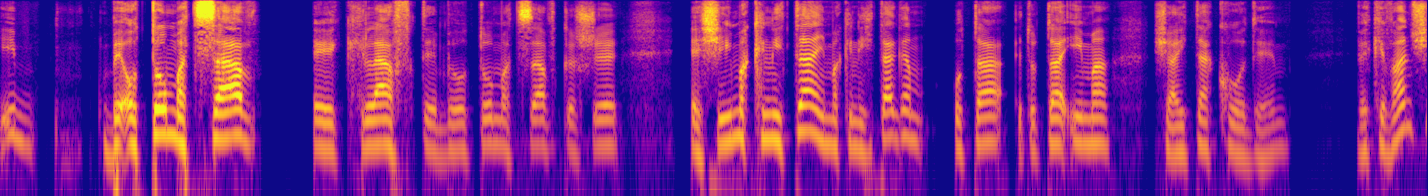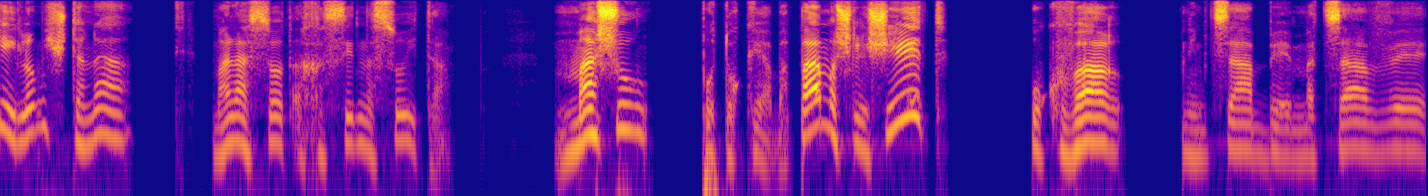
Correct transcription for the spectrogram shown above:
היא באותו מצב אה, קלפט, באותו מצב קשה, שהיא מקניטה, היא מקניטה גם אותה, את אותה אימא שהייתה קודם, וכיוון שהיא לא משתנה, מה לעשות, החסיד נשוי איתה. משהו פה תוקע. בפעם השלישית, הוא כבר נמצא במצב uh,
